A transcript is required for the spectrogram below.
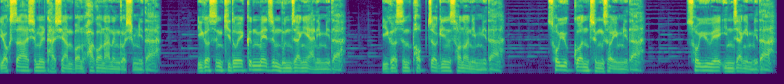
역사하심을 다시 한번 확언하는 것입니다. 이것은 기도의 끝맺은 문장이 아닙니다. 이것은 법적인 선언입니다. 소유권 증서입니다. 소유의 인장입니다.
